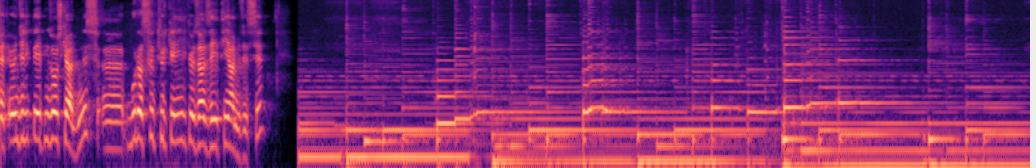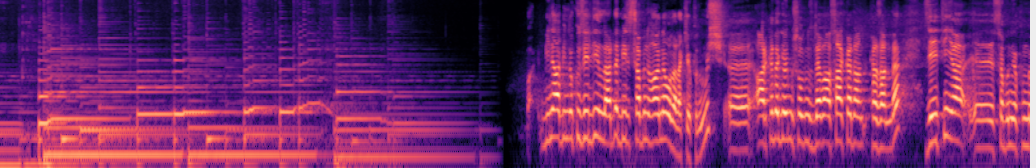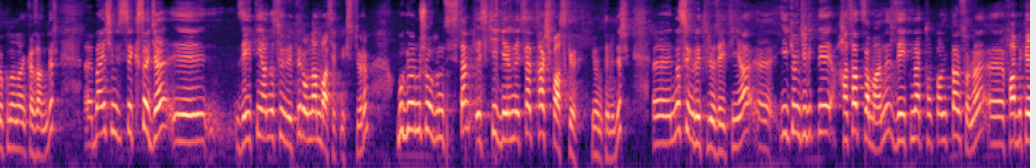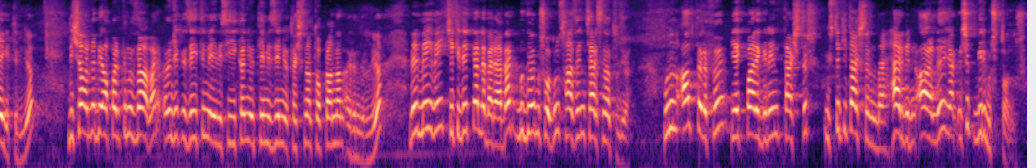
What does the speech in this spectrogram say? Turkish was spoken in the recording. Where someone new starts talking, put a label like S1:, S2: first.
S1: Evet, öncelikle hepiniz hoş geldiniz. Ee, Burası Türkiye'nin ilk özel zeytinyağı müzesi. Bina 1950 yıllarda bir sabunhane olarak yapılmış. Ee, arkada görmüş olduğunuz devasa kazan, kazanda zeytinyağı e, sabun yapımında kullanılan kazandır. Ee, ben şimdi size kısaca e, zeytinyağı nasıl üretilir ondan bahsetmek istiyorum. Bu görmüş olduğunuz sistem eski geleneksel taş baskı yöntemidir. Ee, nasıl üretiliyor zeytinyağı? Ee, ilk öncelikle hasat zamanı zeytinler toplandıktan sonra e, fabrikaya getiriliyor. Dışarıda bir aparatımız daha var. Öncelikle zeytin meyvesi yıkanıyor, temizleniyor, taşından toprağından arındırılıyor. Ve meyve çekirdeklerle beraber bu görmüş olduğunuz hazenin içerisine atılıyor. Bunun alt tarafı yekpare granit taştır. Üstteki taşların da her birinin ağırlığı yaklaşık 1,5 tondur.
